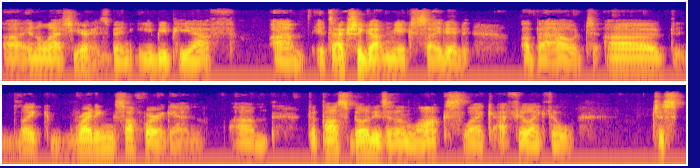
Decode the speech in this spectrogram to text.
uh, in the last year has been eBPF. Um, it's actually gotten me excited about uh, like writing software again. Um, the possibilities it unlocks like i feel like the just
